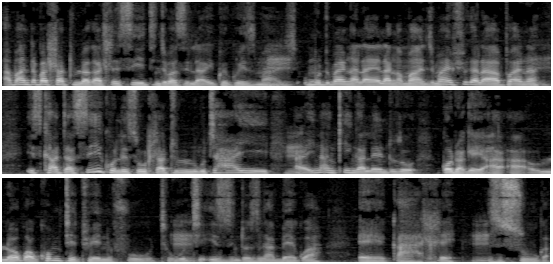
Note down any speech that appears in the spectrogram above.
Abantu abahlathulula kahle sithi njengoba sila igwegwezi manje umuntu mayengalayelanga manje mayefika laphana isikhathi asikho leso uhlathulula ukuthi hayi ayinankinga lento zo. Kodwa ke a- a- lokho akukho mthethweni futhi ukuthi izinto zingabekwa eh kahle zisuka.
